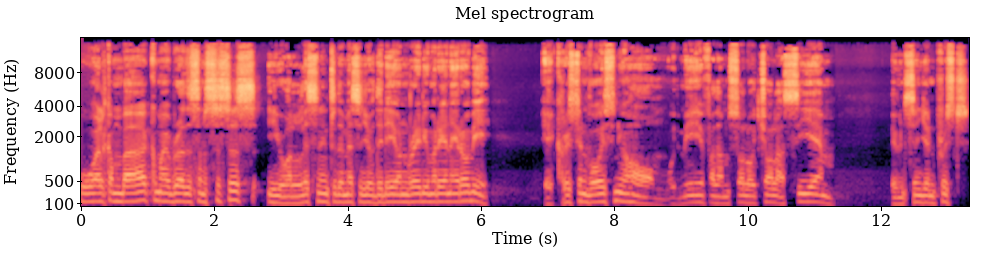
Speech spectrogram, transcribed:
Welcome back, my brothers and sisters. You are listening to the message of the day on Radio Maria Nairobi, a Christian voice in your home, with me, Father Msolo Chola, CM, a Vincentian priest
